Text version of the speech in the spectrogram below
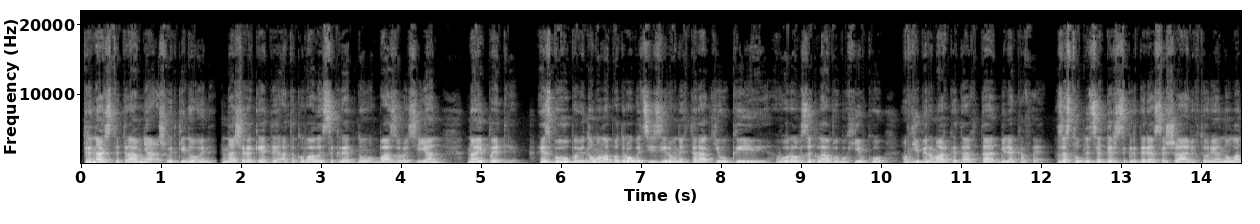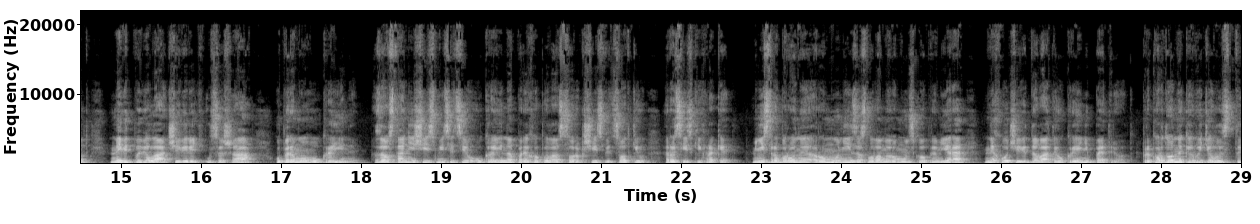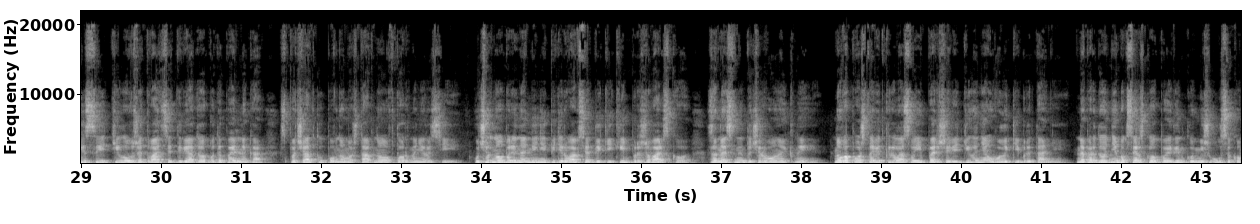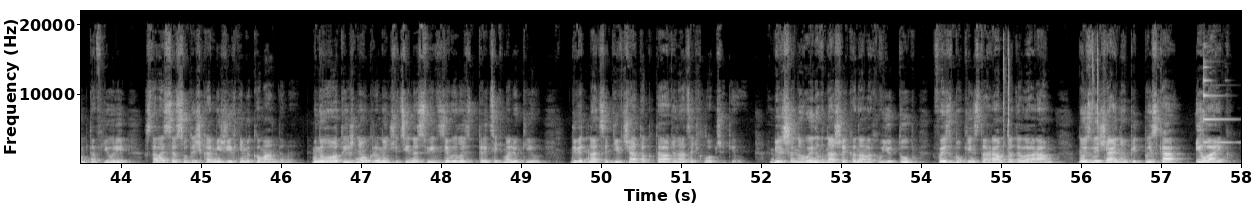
13 травня швидкі новини. Наші ракети атакували секретну базу росіян на Айпетрі. СБУ повідомила подробиці зірваних терактів у Києві. Ворог заклав вибухівку в гіпермаркетах та біля кафе. Заступниця держсекретаря США Вікторія Нуланд не відповіла, чи вірять у США у перемогу України. За останні 6 місяців Україна перехопила 46% російських ракет. Міністр оборони Румунії, за словами румунського прем'єра, не хоче віддавати Україні Петріот. Прикордонники витягли з тиси тіло вже 29-го потопельника з початку повномасштабного вторгнення Росії. У Чорнобилі на міні підірвався дикий кінь Приживальського, занесений до Червоної книги. Нова пошта відкрила свої перші відділення у Великій Британії. Напередодні боксерського поєдинку між Усиком та Ф'юрі сталася сутичка між їхніми командами. Минулого тижня у Кременчуці на світ з'явилось 30 малюків, 19 дівчаток та 11 хлопчиків. Більше новин в наших каналах в YouTube, Facebook, Instagram та Telegram. Ну і звичайно, підписка і лайк.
